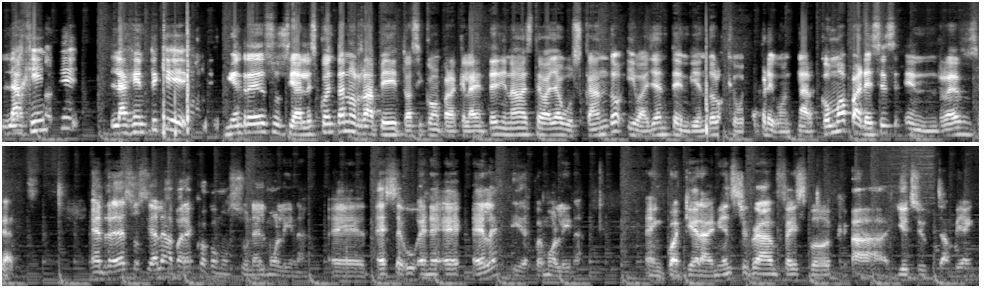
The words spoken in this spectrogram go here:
la gente, la gente que sigue en redes sociales, cuéntanos rapidito, así como para que la gente de una vez te vaya buscando y vaya entendiendo lo que voy a preguntar. ¿Cómo apareces en redes sociales? En redes sociales aparezco como Sunel Molina, eh, S-U-N-E-L y después Molina en cualquiera, en Instagram, Facebook, uh, YouTube también.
